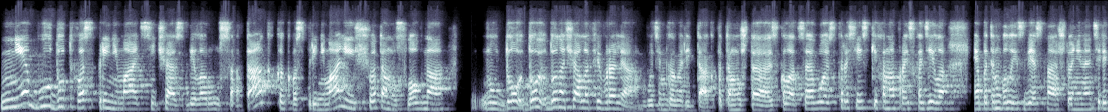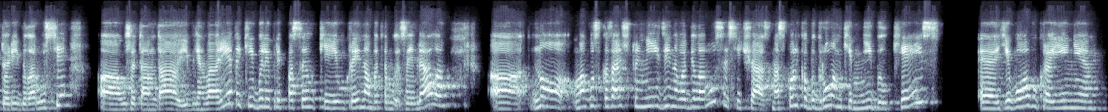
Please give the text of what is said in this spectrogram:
не будут воспринимать сейчас белоруса так, как воспринимали еще там условно ну, до, до, до начала февраля, будем говорить так, потому что эскалация войск российских, она происходила, и об этом было известно, что они на территории Беларуси, э, уже там, да, и в январе такие были предпосылки, и Украина об этом заявляла. Э, но могу сказать, что ни единого белоруса сейчас, насколько бы громким ни был кейс, э, его в Украине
